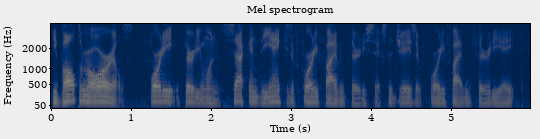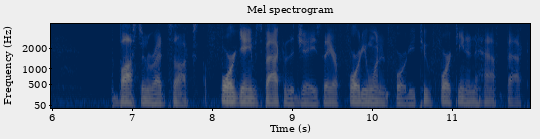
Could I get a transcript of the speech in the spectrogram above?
The Baltimore Orioles 48 and 31 in second. The Yankees are 45 and 36. The Jays are 45 and 38. The Boston Red Sox, four games back of the Jays. They are 41 and 42, 14 and a half back,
